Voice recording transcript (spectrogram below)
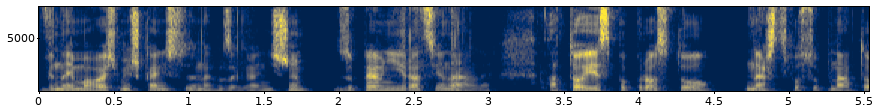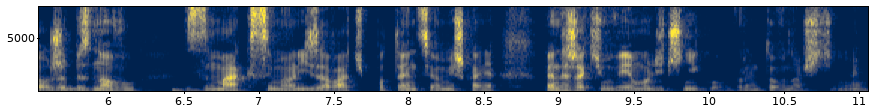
wynajmować mieszkanie studentom zagranicznym? Zupełnie irracjonalne. A to jest po prostu nasz sposób na to, żeby znowu zmaksymalizować potencjał mieszkania. Pamiętasz, jak ci mówiłem o liczniku w rentowności, nie?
